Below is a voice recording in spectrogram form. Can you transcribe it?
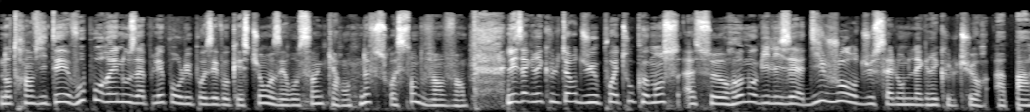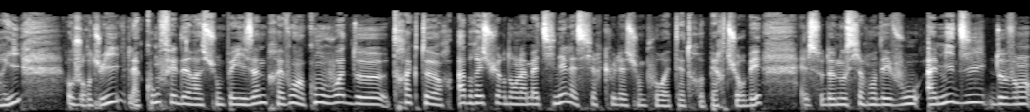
notre invité. Vous pourrez nous appeler pour lui poser vos questions au 05 49 60 20 20. Les agriculteurs du Poitou commencent à se remobiliser à 10 jours du Salon de l'agriculture à Paris. Aujourd'hui, la Confédération paysanne prévoit un convoi de tracteurs à Bressuire dans la matinée. La circulation pourrait être perturbée. Elle se donne aussi rendez-vous à midi devant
